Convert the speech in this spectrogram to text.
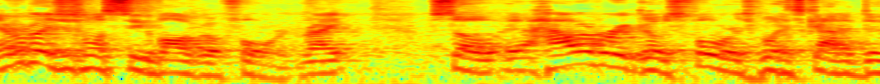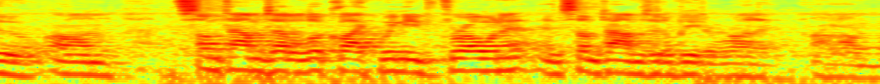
everybody just wants to see the ball go forward, right? So however it goes forward is what it's got to do. Um, sometimes that'll look like we need to throw in it, and sometimes it'll be to run it. Um,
